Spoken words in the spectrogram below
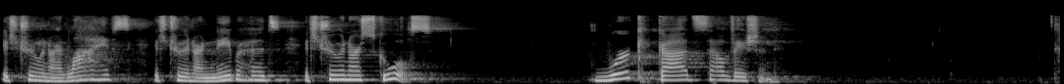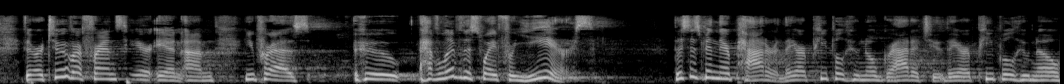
It's true in our lives. It's true in our neighborhoods. It's true in our schools. Work God's salvation There are two of our friends here in um, who have lived this way for years. This has been their pattern. They are people who know gratitude. They are people who know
